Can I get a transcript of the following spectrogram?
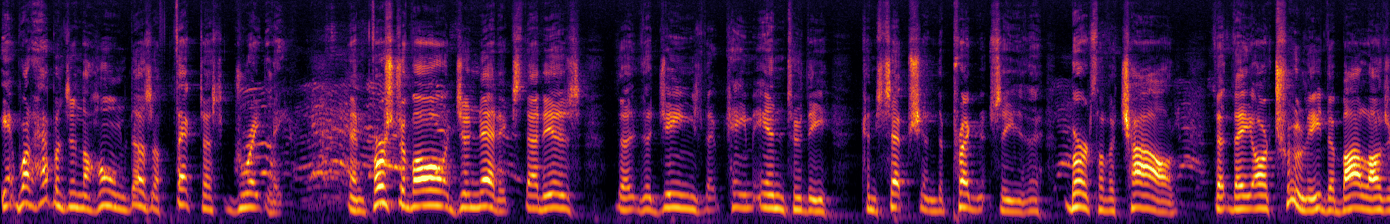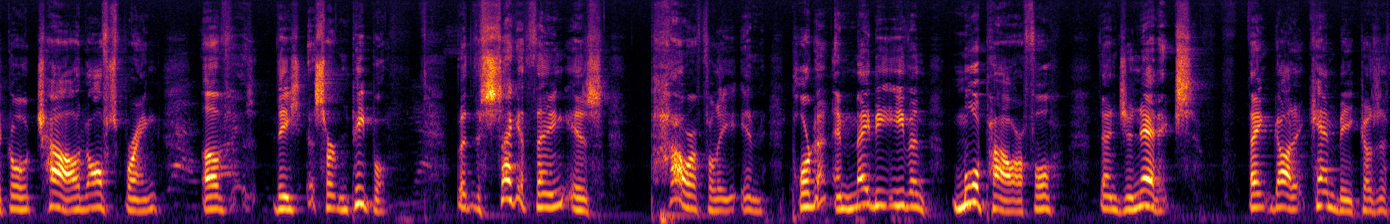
it, what happens in the home does affect us greatly. And first of all, genetics that is, the, the genes that came into the conception, the pregnancy, the birth of a child that they are truly the biological child, offspring of these certain people. But the second thing is powerfully important and maybe even more powerful than genetics. Thank God it can be, because if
